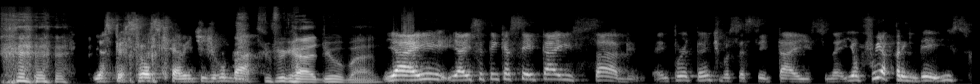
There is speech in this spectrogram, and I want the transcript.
e as pessoas querem te derrubar. Ficar derrubado. E aí, e aí você tem que aceitar isso, sabe? É importante você aceitar isso, né? E eu fui aprender isso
